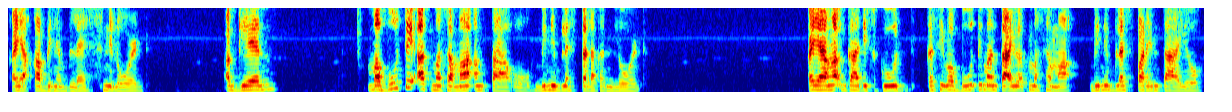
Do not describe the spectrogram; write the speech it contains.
kaya ka binabless ni Lord. Again, mabuti at masama ang tao, binibless talaga ni Lord. Kaya nga God is good, kasi mabuti man tayo at masama, binibless pa rin tayo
